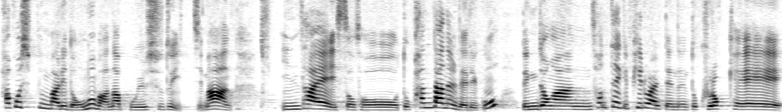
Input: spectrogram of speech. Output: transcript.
하고 싶은 말이 너무 많아 보일 수도 있지만 인사에 있어서 또 판단을 내리고 냉정한 선택이 필요할 때는 또 그렇게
